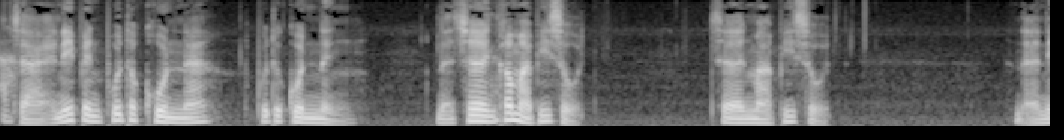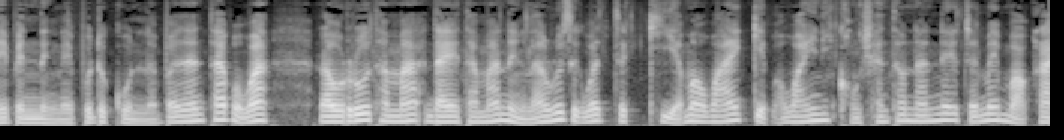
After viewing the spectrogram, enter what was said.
ค่ะใช่อันนี้เป็นพุทธคุณนะ พุทธคุณหนึ่งนะเชิญเข้ามาพิสูจน์ เชิญมาพิสูจน์อันนี้เป็นหนึ่งในพุทธคุณแล้วเพราะฉะนั้นถ้าบอกว่าเรารู้ธรรมะใดธรรมะหนึ่ง แล้วรู้สึกว่าจะเขียนเอาไว้เก็บเอาไว้นี่ของฉันเท่านั้นเนี่ยจะไม่บอกใคร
